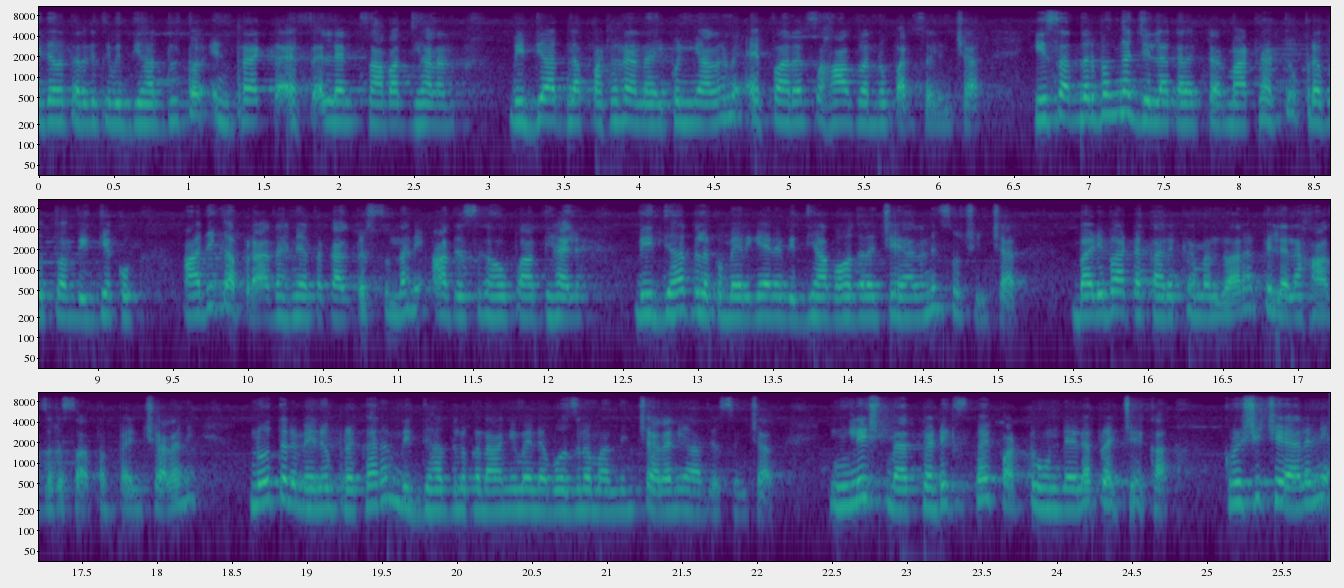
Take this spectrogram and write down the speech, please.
ఐదవ తరగతి విద్యార్థులతో ఇంటరాక్ట్ ఎఫ్ఎల్ఎన్ సామర్థ్యాలను విద్యార్థుల పఠన నైపుణ్యాలను ఎఫ్ఆర్ఎస్ హాజరును పరిశీలించారు. ఈ సందర్భంగా జిల్లా కలెక్టర్ మాట్లాడుతూ ప్రభుత్వం విద్యకు అధిక ప్రాధాన్యత కల్పిస్తుందని ఆ దిశగా ఉపాధ్యాయులు విద్యార్థులకు మెరుగైన విద్యా బోధన చేయాలని సూచించారు. బడిబాట కార్యక్రమం ద్వారా పిల్లల హాజరు శాతం పెంచాలని నూతన మెనూ ప్రకారం విద్యార్థులకు నాణ్యమైన భోజనం అందించాలని ఆదేశించారు. ఇంగ్లీష్ మ్యాథమెటిక్స్ పై పట్టు ఉండేలా ప్రత్యేక కృషి చేయాలని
